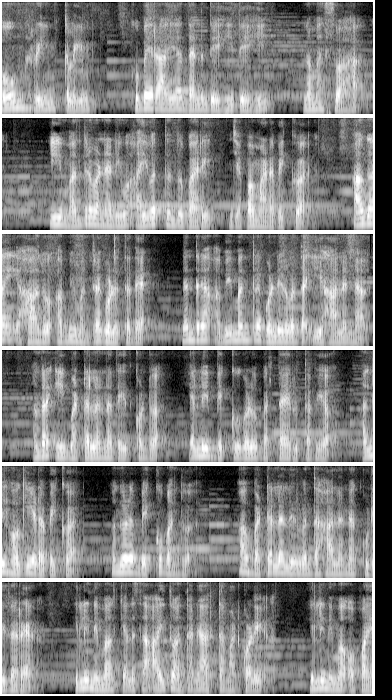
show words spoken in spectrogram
ಓಂ ಹ್ರೀಂ ಕ್ಲೀಂ ಕುಬೇರಾಯ ಧನ ದೇಹಿ ದೇಹಿ ನಮ ಸ್ವಾಹ. ಈ ಮಂತ್ರವನ್ನು ನೀವು ಐವತ್ತೊಂದು ಬಾರಿ ಜಪ ಮಾಡಬೇಕು. ಆಗ ಈ ಹಾಲು ಅಭಿಮಂತ್ರಗೊಳ್ಳುತ್ತದೆ. ನಂತರ ಅಭಿಮಂತ್ರಗೊಂಡಿರುವಂಥ ಈ ಹಾಲನ್ನು, ಅಂದರೆ ಈ ಬಟ್ಟಲನ್ನು ತೆಗೆದುಕೊಂಡು ಎಲ್ಲಿ ಬೆಕ್ಕುಗಳು ಬರ್ತಾ ಇರುತ್ತವೆಯೋ ಅಲ್ಲಿ ಹೋಗಿ ಇಡಬೇಕು. ಒಂದು ವೇಳೆ ಬೆಕ್ಕು ಬಂದು ಆ ಬಟ್ಟಲಲ್ಲಿರುವಂಥ ಹಾಲನ್ನು ಕುಡಿದರೆ ಇಲ್ಲಿ ನಿಮ್ಮ ಕೆಲಸ ಆಯಿತು ಅಂತಲೇ ಅರ್ಥ ಮಾಡ್ಕೊಳ್ಳಿ. ಇಲ್ಲಿ ನಿಮ್ಮ ಉಪಾಯ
